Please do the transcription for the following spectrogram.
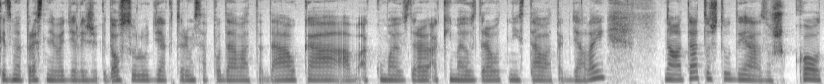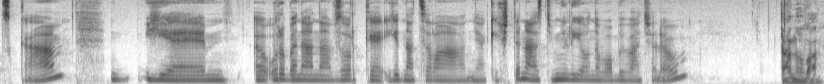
Keď sme presne vedeli, že kto sú ľudia, ktorým sa podáva tá dávka a akú majú zdrav- aký majú zdravotný stav a tak ďalej. No a táto štúdia zo Škótska je e, urobená na vzorke 1, nejakých 14 miliónov obyvateľov. Tá nová.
